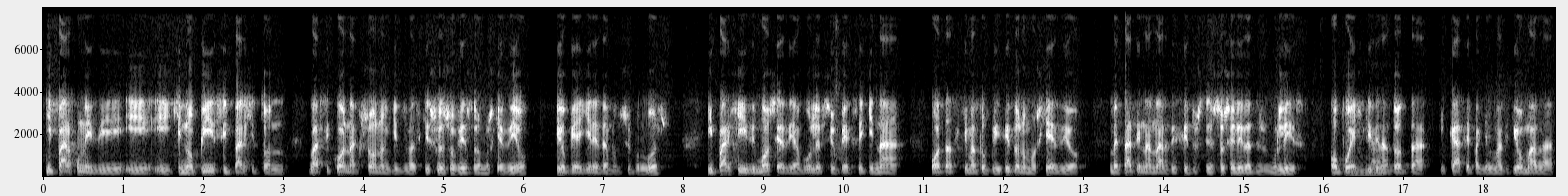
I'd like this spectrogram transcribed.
Υπάρχουν η, η, η κοινοποίηση υπάρχει των βασικών αξώνων και της βασικής φιλοσοφίας του νομοσχεδίου, η οποία γίνεται από τους υπουργούς. Υπάρχει η δημόσια διαβούλευση, η οποία ξεκινά όταν σχηματοποιηθεί το νομοσχέδιο μετά την ανάρτησή του στην ιστοσελίδα της Βουλής, όπου έχει τη ναι. δυνατότητα η κάθε επαγγελματική ομάδα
